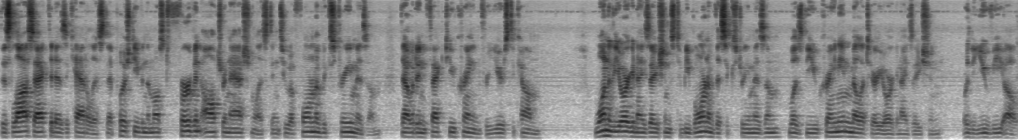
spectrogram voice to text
This loss acted as a catalyst that pushed even the most fervent ultra-nationalist into a form of extremism that would infect Ukraine for years to come. One of the organizations to be born of this extremism was the Ukrainian Military Organization, or the UVO.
